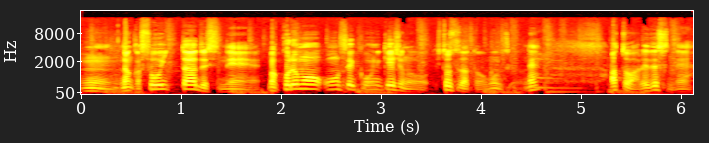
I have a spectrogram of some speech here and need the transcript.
うん、なんかそういったですね、まあ、これも音声コミュニケーションの一つだと思うんですけどね、あとはあれですね、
